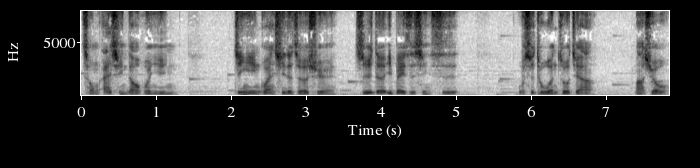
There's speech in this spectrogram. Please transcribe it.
从爱情到婚姻，经营关系的哲学值得一辈子省思。我是图文作家马修。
